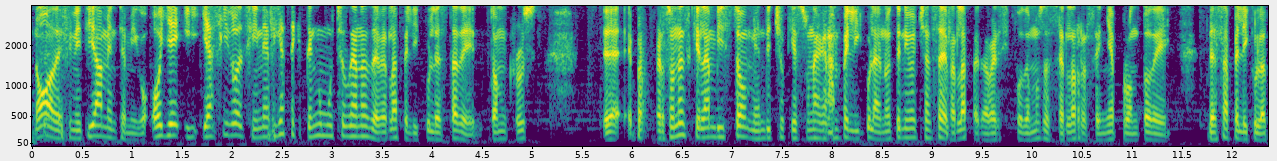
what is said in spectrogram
No, definitivamente, amigo. Oye, y, ya has ido al cine. Fíjate que tengo muchas ganas de ver la película esta de Tom Cruise. Eh, personas que la han visto me han dicho que es una gran película. No he tenido chance de verla, pero a ver si podemos hacer la reseña pronto de, esa película.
